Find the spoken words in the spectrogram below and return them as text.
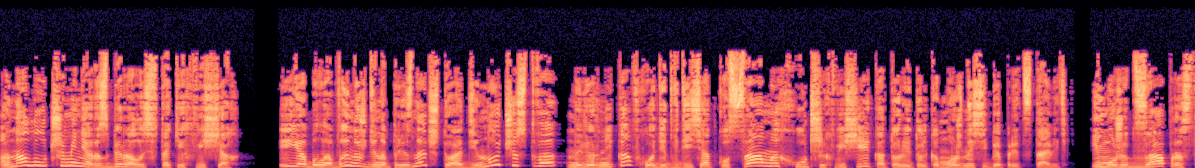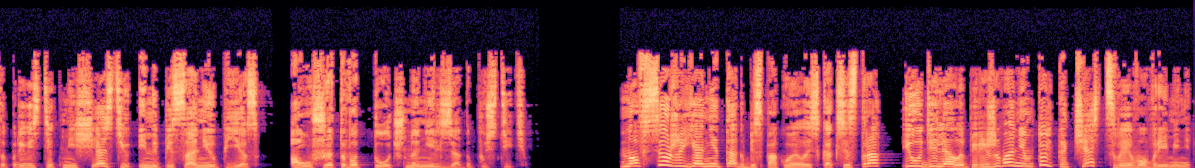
Она лучше меня разбиралась в таких вещах, и я была вынуждена признать, что одиночество наверняка входит в десятку самых худших вещей, которые только можно себе представить, и может запросто привести к несчастью и написанию пьес, а уж этого точно нельзя допустить. Но все же я не так беспокоилась, как сестра, и уделяла переживаниям только часть своего времени,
